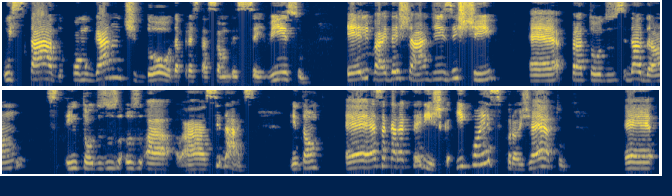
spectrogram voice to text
o Estado como garantidor da prestação desse serviço, ele vai deixar de existir é para todos os cidadãos em todas as cidades. Então, é essa característica. E com esse projeto, é,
